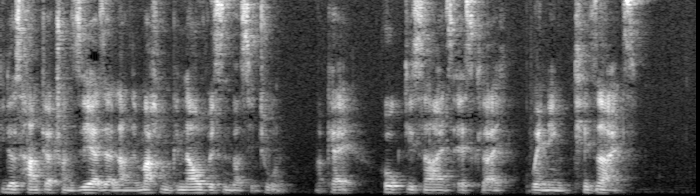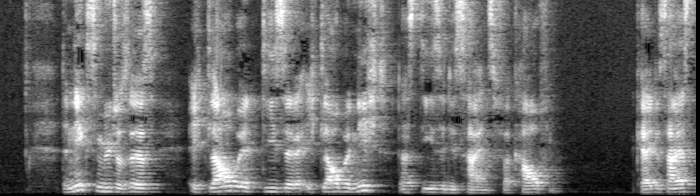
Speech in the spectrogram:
die das Handwerk schon sehr, sehr lange machen und genau wissen, was sie tun. Okay? Hook Designs ist gleich Winning Designs. Der nächste Mythos ist, ich glaube, diese, ich glaube nicht, dass diese Designs verkaufen. Okay, das heißt,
